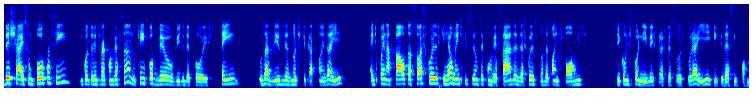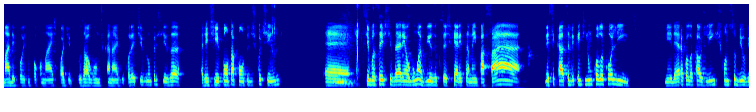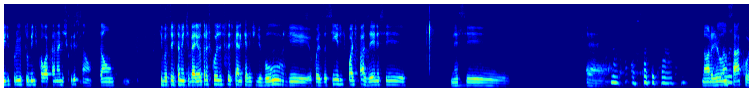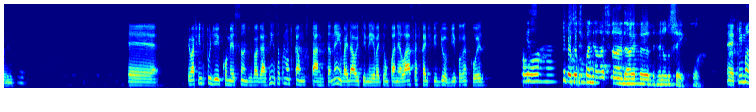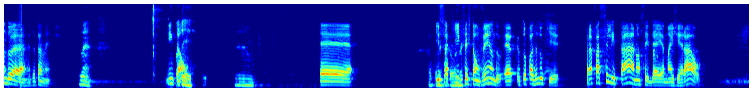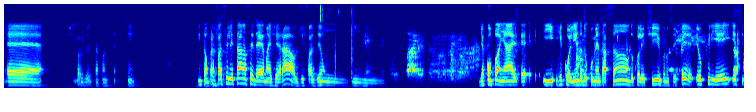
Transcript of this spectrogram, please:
deixar isso um pouco assim, enquanto a gente vai conversando. Quem for ver o vídeo depois tem os avisos e as notificações aí. A gente põe na pauta só as coisas que realmente precisam ser conversadas, as coisas que vão ser só informes, ficam disponíveis para as pessoas por aí. Quem quiser se informar depois um pouco mais pode usar algum dos canais do coletivo, não precisa a gente ir ponto a ponto discutindo. É, se vocês tiverem algum aviso que vocês querem também passar, nesse caso você vê que a gente não colocou link. Minha ideia era colocar os links quando subir o vídeo para o YouTube, a gente coloca na descrição. Então, se vocês também tiverem outras coisas que vocês querem que a gente divulgue, coisas assim, a gente pode fazer nesse nesse é, na hora de lançar a coisa. É, eu acho que a gente podia ir começando devagarzinho, só para não ficar muito tarde também. Vai dar oito e meia, vai ter um panelaço, vai ficar difícil de ouvir qualquer coisa. Porra. Quem botou de panelaço na da reunião do SEI? Porra. É, quem mandou é, exatamente. Não é? Então. É, isso aqui que vocês estão vendo, é, eu estou fazendo o quê? Para facilitar a nossa ideia mais geral, é, deixa eu só ver o que está acontecendo. Sim. Então, para facilitar a nossa ideia mais geral, de fazer um, um de acompanhar é, é, e recolhendo a documentação do coletivo, não sei o quê, eu criei esse,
